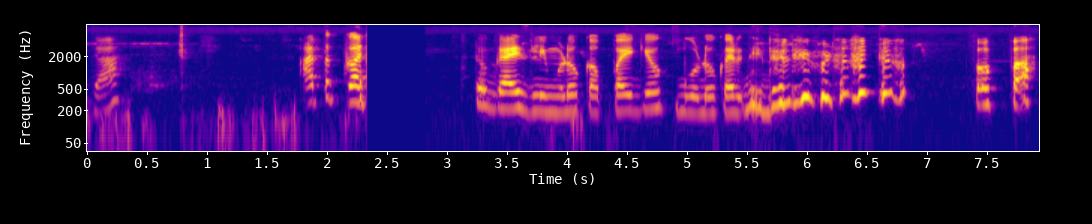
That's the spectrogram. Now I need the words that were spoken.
જા. આ તો કચ તો ગાઈઝ લીમડો કપાઈ ગયો. બોડો કરી દીધો લીમડો પપ્પા.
